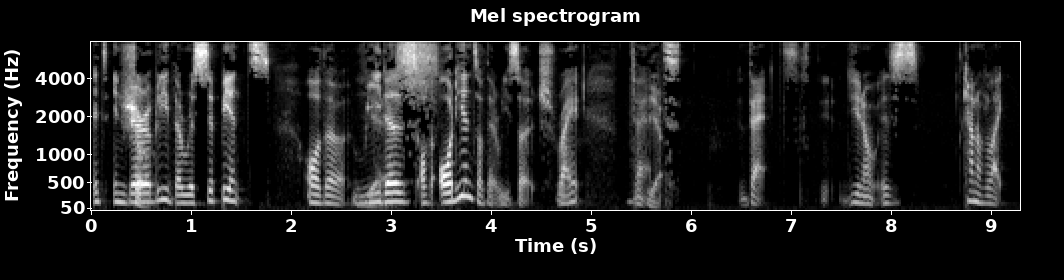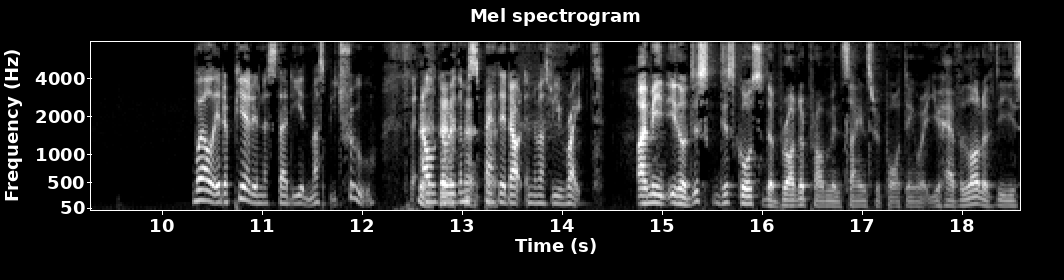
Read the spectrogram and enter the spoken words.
It's invariably the recipients or the readers Yes. or the audience of that research, right? That Yeah. that you know is kind of like, well, it appeared in a study; it must be true. The algorithm spat it out, and it must be right. I mean, you know, this this goes to the broader problem in science reporting, right? You have a lot of these,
